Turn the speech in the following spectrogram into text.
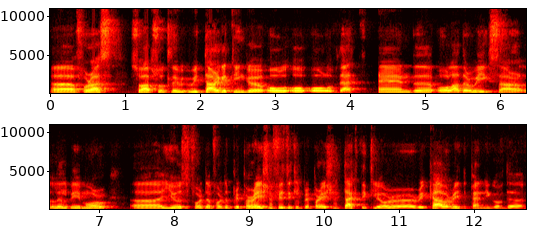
uh, for us. So absolutely we're targeting all, all, all of that and all other weeks are a little bit more uh, used for the for the preparation, physical preparation, tactically or uh, recovery, depending of the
